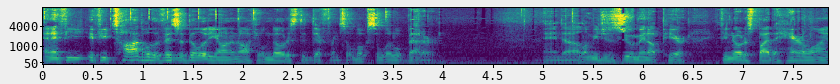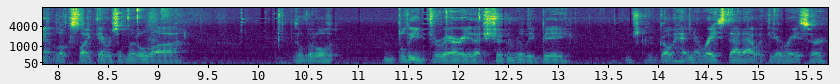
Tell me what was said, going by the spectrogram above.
And if you if you toggle the visibility on and off, you'll notice the difference. It looks a little better. And uh, let me just zoom in up here. If you notice by the hairline, it looks like there was a little uh, a little bleed through area that shouldn't really be. I'm just gonna go ahead and erase that out with the eraser.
